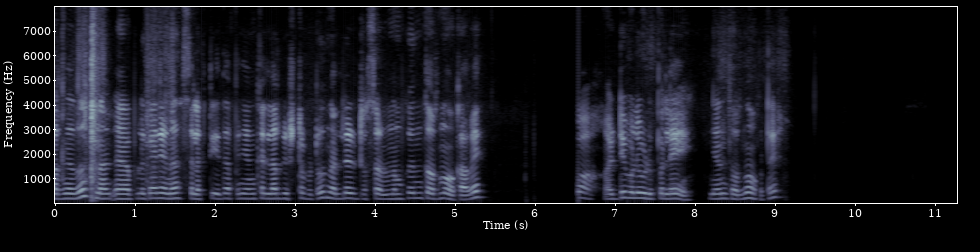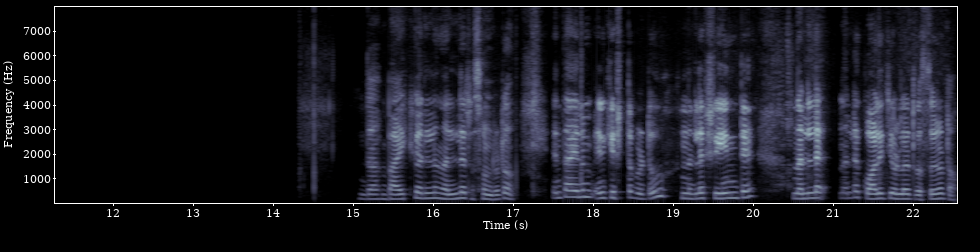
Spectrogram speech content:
പറഞ്ഞത്. പുള്ളിക്കാരിയാണ് സെലക്ട് ചെയ്തത്. അപ്പം ഞങ്ങൾക്ക് എല്ലാവർക്കും ഇഷ്ടപ്പെട്ടു. നല്ലൊരു ഡ്രസ്സാണ്. നമുക്കൊന്ന് തുറന്ന് നോക്കാവേ. വാ അടിപൊളി ഉടുപ്പല്ലേ? ഞാൻ തുറന്ന് നോക്കട്ടെ. എന്താ ബൈക്കും എല്ലാം നല്ല രസമുണ്ട് കേട്ടോ. എന്തായാലും എനിക്ക് ഇഷ്ടപ്പെട്ടു നല്ല ഷീന്റെ നല്ല നല്ല ക്വാളിറ്റി ഉള്ള ഡ്രസ്സ് കേട്ടോ.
